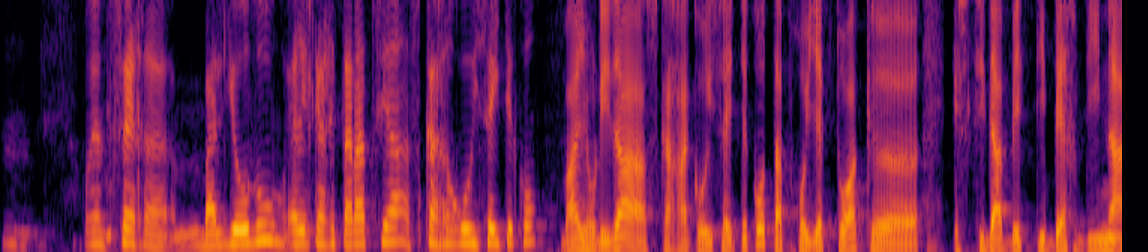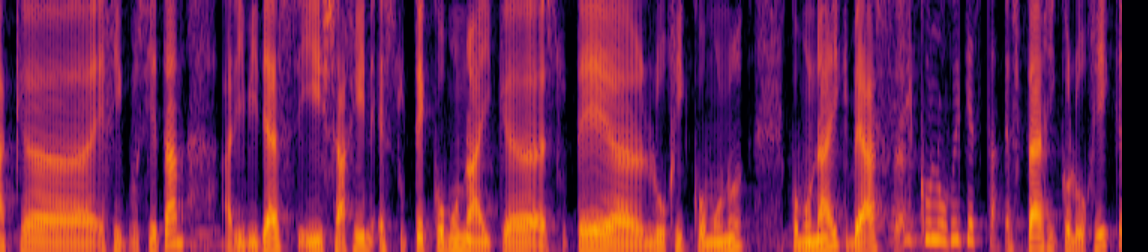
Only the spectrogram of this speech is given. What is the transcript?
Hmm. Oden, zer eh, balio du elkarretaratzea azkarrago izaiteko? Bai, hori da, azkarrago izaiteko, eta proiektuak uh, ez dira beti berdinak uh, erriguzietan, adibidez, isahin ez dute komunaik, ez dute uh, lurrik komunaik, behaz... Erriko lurrik ez da? Ez da erriko lurrik,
